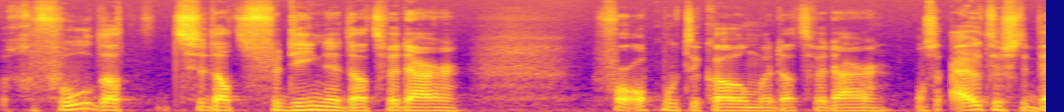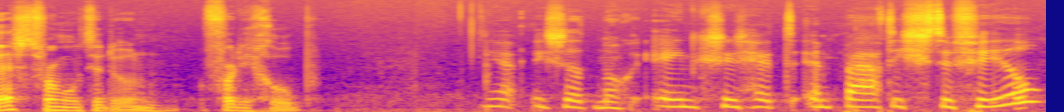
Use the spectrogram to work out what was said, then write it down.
gevoel dat ze dat verdienen, dat we daar voor op moeten komen, dat we daar ons uiterste best voor moeten doen voor die groep. Ja, is dat nog enigszins het empathisch te veel?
